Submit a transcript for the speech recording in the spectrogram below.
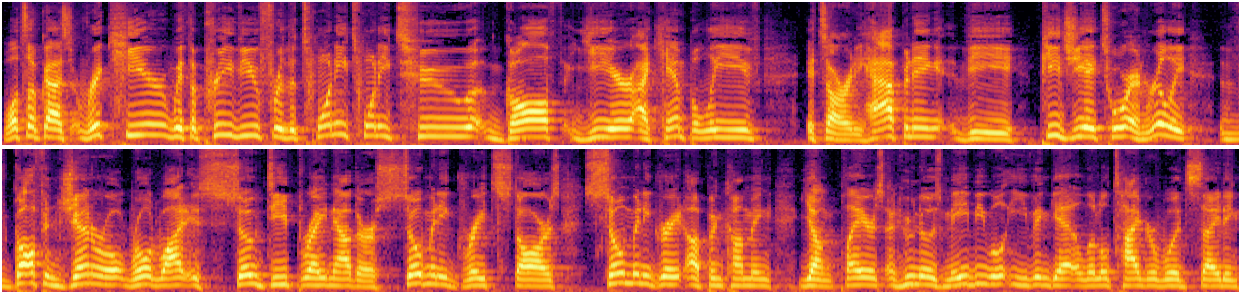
What's up, guys? Rick here with a preview for the 2022 golf year. I can't believe it's already happening. The PGA Tour and really golf in general worldwide is so deep right now. There are so many great stars, so many great up and coming young players, and who knows, maybe we'll even get a little Tiger Woods sighting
